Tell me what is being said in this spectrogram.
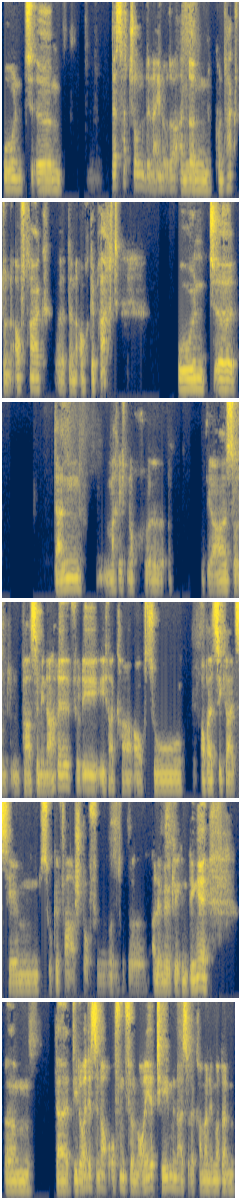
Und ähm, das hat schon den einen oder anderen Kontakt und Auftrag äh, dann auch gebracht. Und äh, dann mache ich noch äh, ja, so ein paar Seminare für die IHK auch zu Arbeitssicherheitsthemen, zu Gefahrstoffen und äh, alle möglichen Dinge. Ähm, da, die Leute sind auch offen für neue Themen, also da kann man immer dann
